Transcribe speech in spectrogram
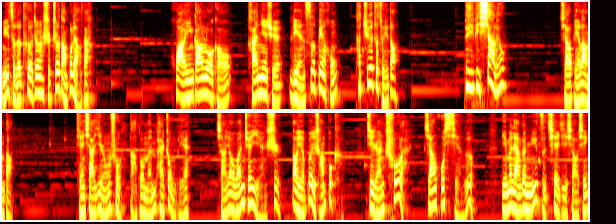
女子的特征是遮挡不了的。”话音刚落口，韩念雪脸色变红。他撅着嘴道：“卑鄙下流。”萧平浪道：“天下易容术大多门派重别，想要完全掩饰，倒也未尝不可。既然出来，江湖险恶，你们两个女子切记小心。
